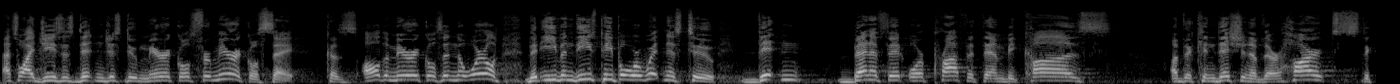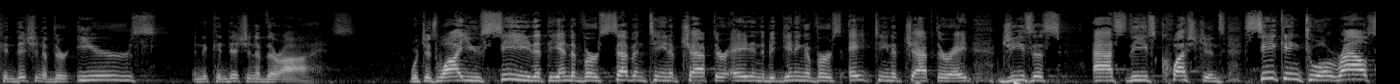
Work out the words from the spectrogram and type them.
That's why Jesus didn't just do miracles for miracles' sake, because all the miracles in the world that even these people were witness to didn't benefit or profit them because of the condition of their hearts, the condition of their ears, and the condition of their eyes. Which is why you see that the end of verse 17 of chapter 8 and the beginning of verse 18 of chapter 8, Jesus asks these questions, seeking to arouse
